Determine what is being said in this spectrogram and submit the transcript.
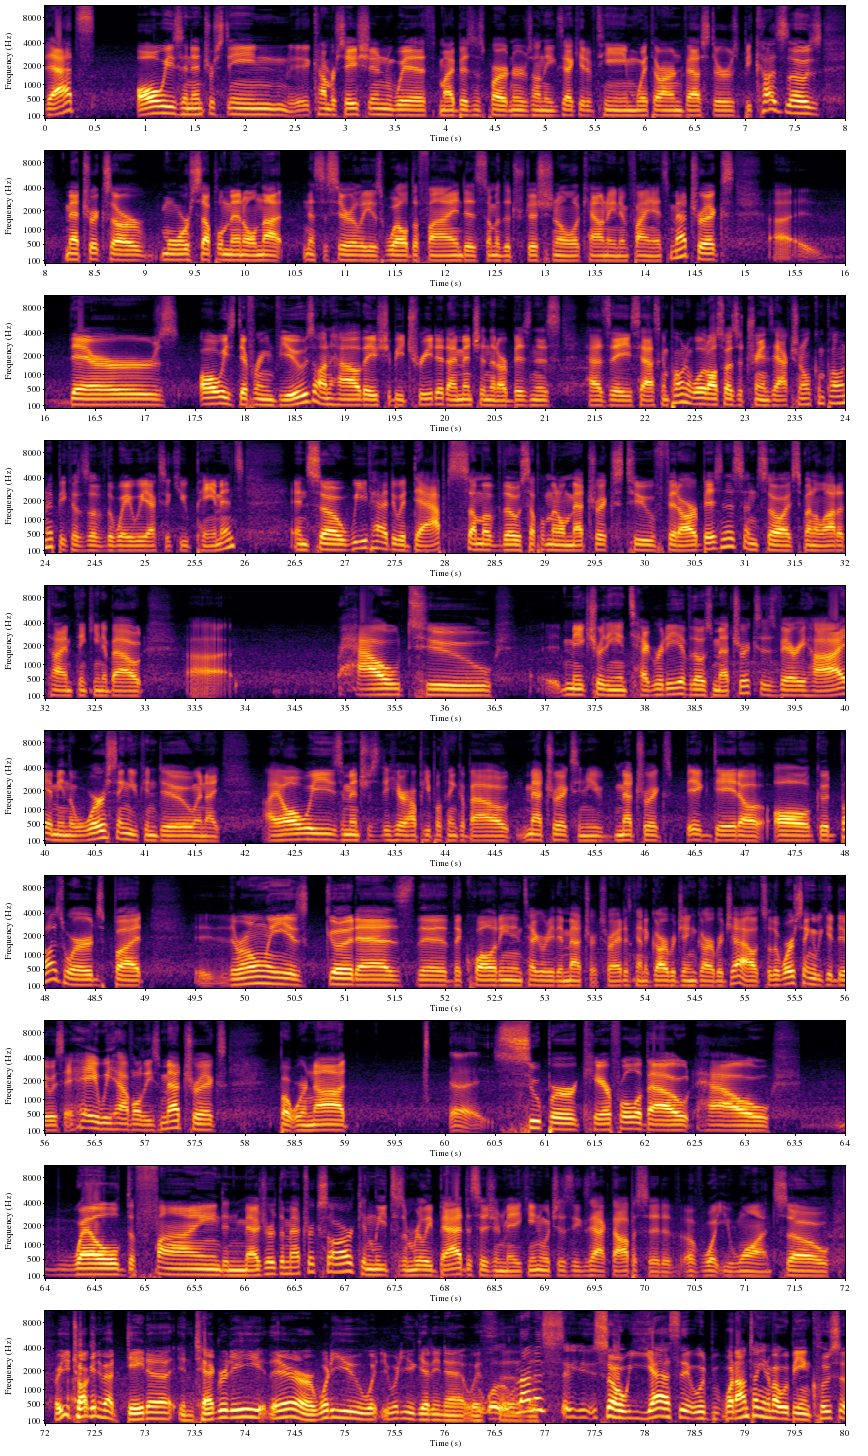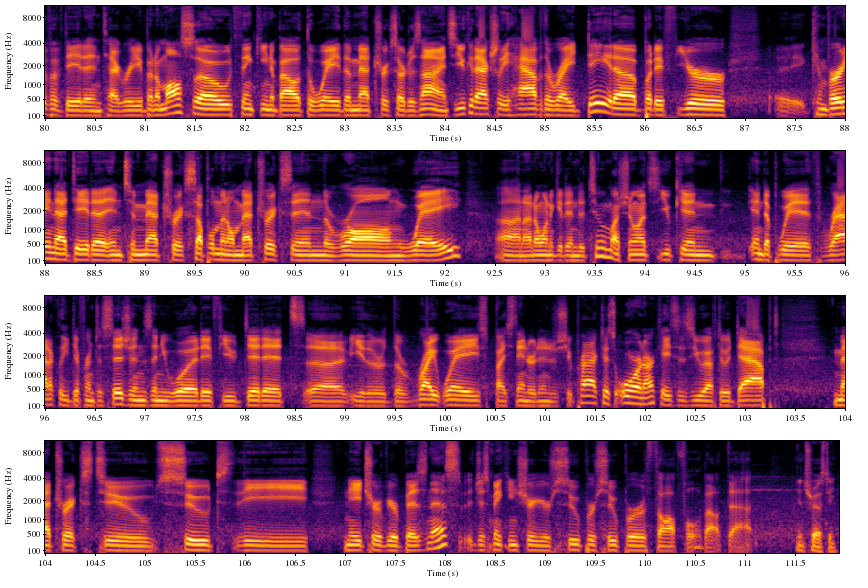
that's always an interesting uh, conversation with my business partners on the executive team, with our investors, because those metrics are more supplemental, not necessarily as well defined as some of the traditional accounting and finance metrics. Uh, there's always differing views on how they should be treated. I mentioned that our business has a SaaS component. Well, it also has a transactional component because of the way we execute payments. And so we've had to adapt some of those supplemental metrics to fit our business. And so I've spent a lot of time thinking about uh, how to make sure the integrity of those metrics is very high. I mean, the worst thing you can do, and I, I always am interested to hear how people think about metrics and you metrics, big data, all good buzzwords, but they're only as good as the, the quality and integrity of the metrics, right? It's kind of garbage in, garbage out. So the worst thing we could do is say, hey, we have all these metrics, but we're not uh, super careful about how well defined and measured the metrics are can lead to some really bad decision making, which is the exact opposite of, of what you want. So, are you talking about data integrity there, or what are you what, what are you getting at with? Well, uh, not necessarily. So yes, it would. What I'm talking about would be inclusive of data integrity, but I'm also thinking about the way the metrics are designed. So you could actually have the right data, but if you're uh, converting that data into metrics, supplemental metrics in the wrong way uh, and I don't want to get into too much nuance, you can end up with radically different decisions than you would if you did it uh, either the right way by standard industry practice, or in our cases, you have to adapt metrics to suit the nature of your business. Just making sure you're super, super thoughtful about that. Interesting.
